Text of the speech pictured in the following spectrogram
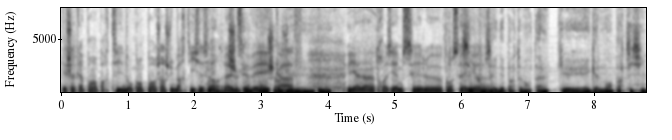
et chacun prend en partie, donc on prend en charge une partie, c'est ça La LCV, CAF. Et il y en a un troisième, c'est le conseil. C'est le conseil départemental qui également participe.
